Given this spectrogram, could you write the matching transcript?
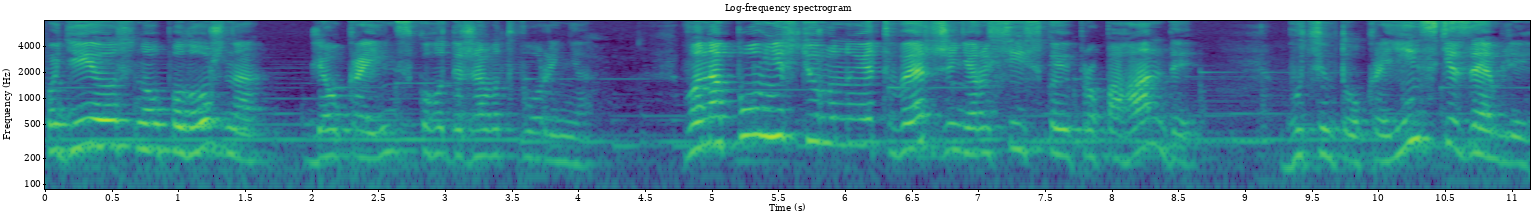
Подія основоположна для українського державотворення. Вона повністю руйнує твердження російської пропаганди, буцімто українські землі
